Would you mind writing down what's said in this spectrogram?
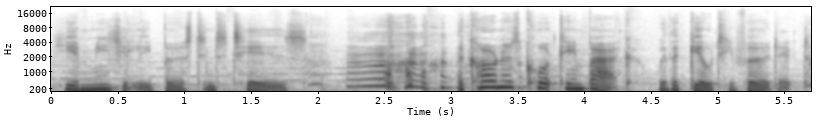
he immediately burst into tears. The coroner's court came back with a guilty verdict.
